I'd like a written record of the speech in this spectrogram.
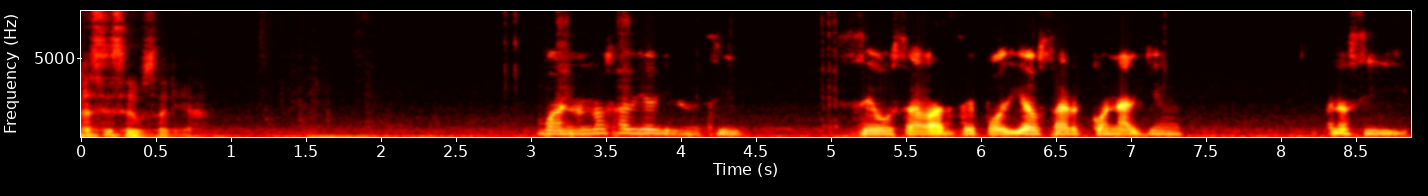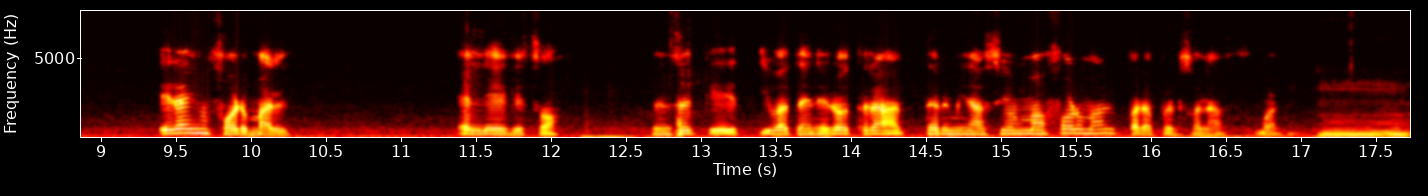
Así se usaría. Bueno, no sabía bien si se usaba, se podía usar con alguien, bueno, si era informal el eso. Pensé que iba a tener otra terminación más formal para personas, bueno. Mm.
